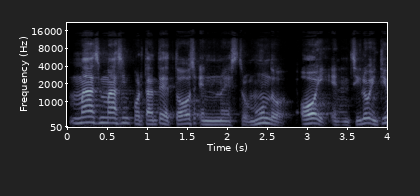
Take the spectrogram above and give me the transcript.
más, más importante de todos en nuestro mundo hoy, en el siglo XXI,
